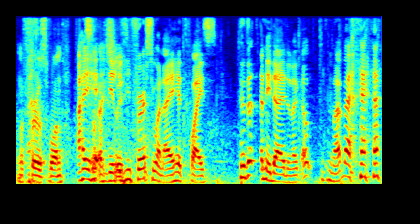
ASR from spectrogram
On the first one. I So hit the, actually- the first one. I hit twice, and he died. I'm like, oh, my bad.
